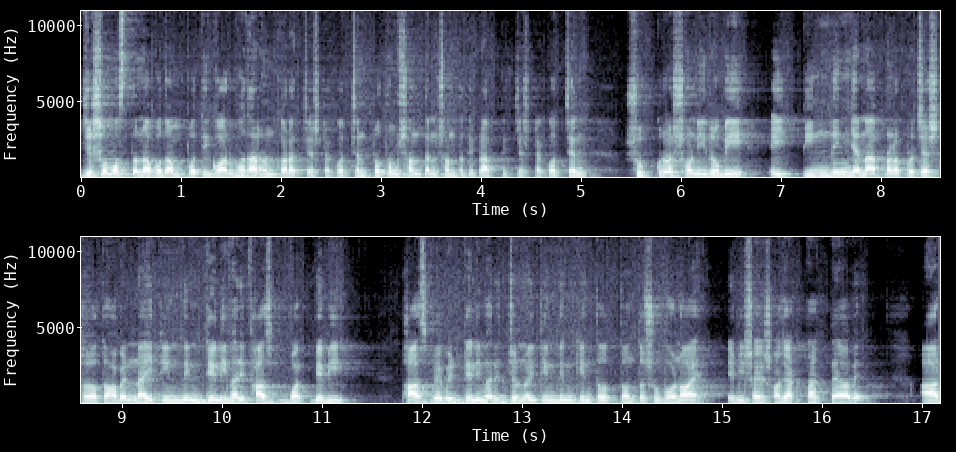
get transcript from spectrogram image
যে সমস্ত নবদম্পতি গর্ভধারণ করার চেষ্টা করছেন, প্রথম সন্তান সন্ততি প্রাপ্তির চেষ্টা করছেন, শুক্র, শনি, রবি, এই তিন দিন যেন আপনারা প্রচেষ্টারত হবেন না, এই তিন দিন ডেলিভারি ফার্স্ট বেবি ফার্স্ট বেবির ডেলিভারির জন্য এই তিন দিন কিন্তু অত্যন্ত শুভ নয়। এ বিষয়ে সজাগ থাকতে হবে। আর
